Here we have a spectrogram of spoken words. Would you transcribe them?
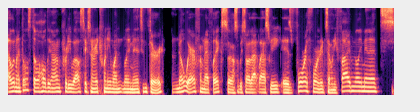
Elemental still holding on pretty well, 621 million minutes in third. Nowhere from Netflix. So, we saw that last week is fourth, 475 million minutes.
